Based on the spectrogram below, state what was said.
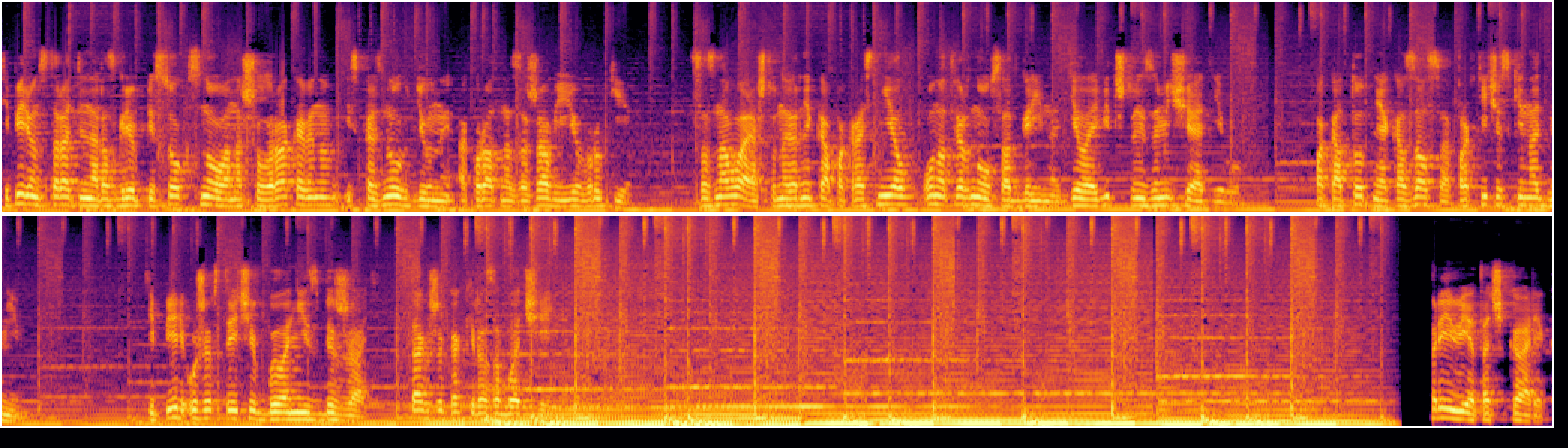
Теперь он старательно разгреб песок, снова нашел раковину и скользнул в дюны, аккуратно зажав ее в руке. Сознавая, что наверняка покраснел, он отвернулся от Грина, делая вид, что не замечает его, пока тот не оказался практически над ним. Теперь уже встречи было не избежать, так же, как и разоблачение. «Привет, очкарик!»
